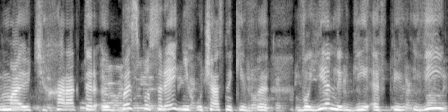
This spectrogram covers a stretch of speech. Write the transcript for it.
мають характер безпосередніх учасників воєнних дій FPV,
